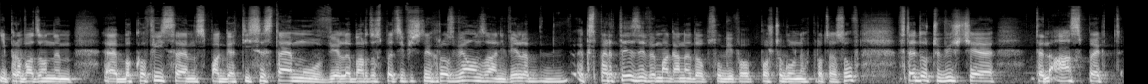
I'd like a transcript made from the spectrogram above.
i prowadzonym back-office'em, z spaghetti systemów, wiele bardzo specyficznych rozwiązań, wiele ekspertyzy wymagane do obsługi poszczególnych procesów. Wtedy oczywiście ten aspekt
